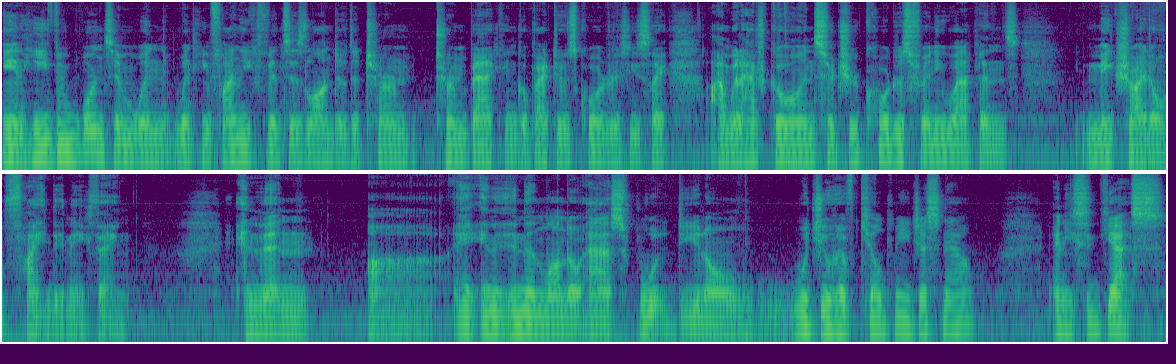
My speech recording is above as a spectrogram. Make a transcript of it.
and he even warns him when when he finally convinces Londo to turn turn back and go back to his quarters, he's like, I'm gonna have to go and search your quarters for any weapons. Make sure I don't find anything. And then uh, and, and then Londo asks, "Would you know? Would you have killed me just now?" And he said, "Yes."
